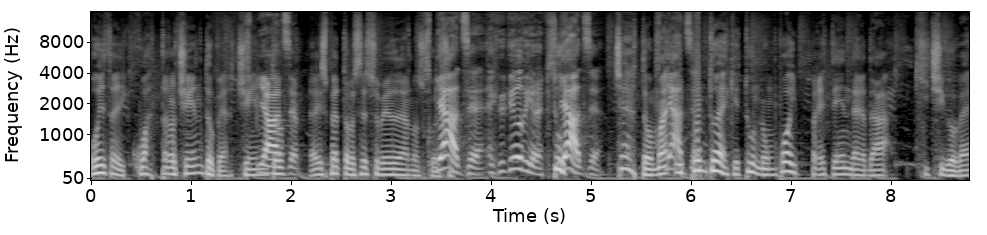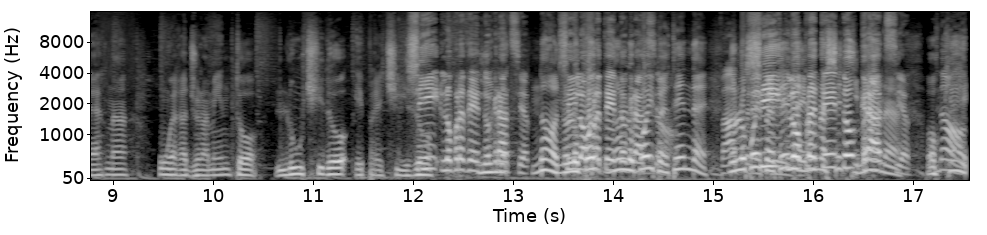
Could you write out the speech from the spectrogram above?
oltre il 400% Spiazze. rispetto allo stesso periodo dell'anno scorso. Spiazze, e che devo dire? Tu- Spiazze. Certo, ma Spiazze. il punto è che tu non puoi pretendere da chi ci governa un ragionamento lucido e preciso. Sì, lo pretendo, in- grazie. No, non Sì, lo, lo puoi, pretendo, non lo puoi pretendere. Va non lo puoi Sì, pretendere lo pretendo, grazie. Ok, No,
